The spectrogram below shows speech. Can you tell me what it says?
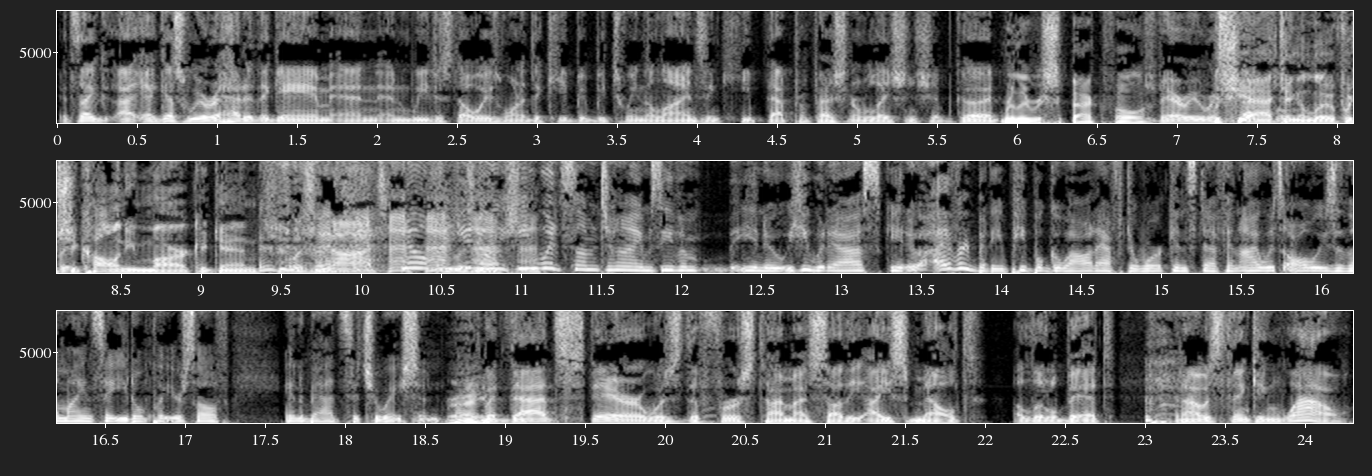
it's like I, I guess we were ahead of the game, and and we just always wanted to keep it between the lines and keep that professional relationship good. Really respectful. Very Was she acting aloof? Was she calling you Mark again? She was not. No, but you know, not. he would sometimes even, you know, he would ask, you know, everybody, people go out after work and stuff. And I was always of the mindset you don't put yourself in a bad situation. Right. But that stare was the first time I saw the ice melt a little bit. And I was thinking, wow,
